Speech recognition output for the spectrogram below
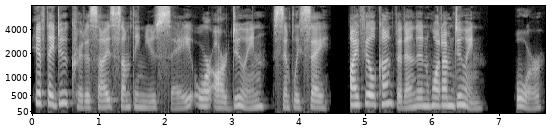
If they do criticize something you say or are doing, simply say, I feel confident in what I'm doing, or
